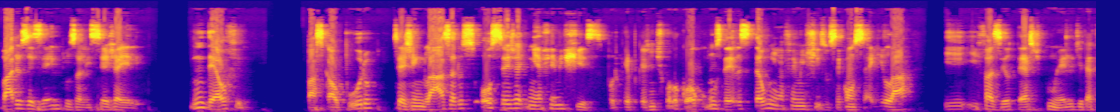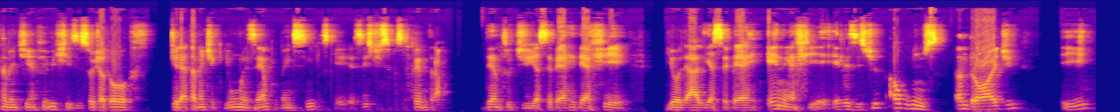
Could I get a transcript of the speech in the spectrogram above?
vários exemplos ali, seja ele em Delphi, Pascal puro, seja em Lazarus ou seja em FMX. Por quê? Porque a gente colocou alguns deles estão em FMX. Você consegue ir lá e, e, fazer o teste com ele diretamente em FMX. Isso eu já dou diretamente aqui um exemplo bem simples que existe se você for entrar dentro de ACBR DFE e olhar ali a CBR NFE, ele existe alguns Android e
